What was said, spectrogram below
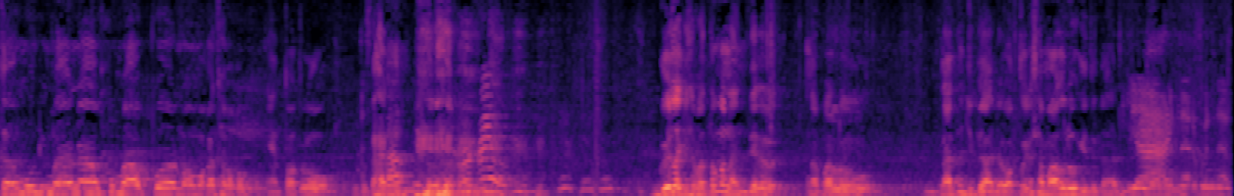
kamu di mana? Aku lapar mau makan sama aku. Ngentot lo gitu kan. Gue lagi sama temen anjir. Kenapa lu? Nanti juga ada waktunya sama lu gitu kan. Iya, Ya, benar, gitu. benar.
